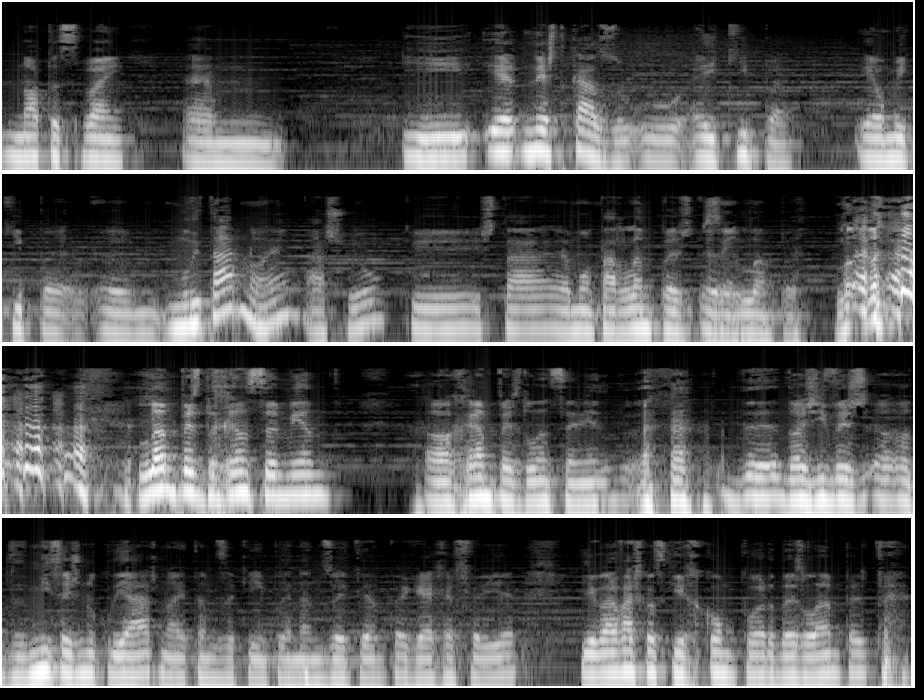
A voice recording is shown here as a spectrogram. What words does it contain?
nota-se bem. hum, e e neste caso, o- a equipa é uma equipa hum, militar, não é? Acho eu, que está a montar lampas. Sim. lampa. Lampas de lançamento ou rampas de lançamento de, de ogivas ou de mísseis nucleares, não é? Estamos aqui em pleno anos 80, Guerra Fria, e agora vais conseguir recompor das lampas para,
